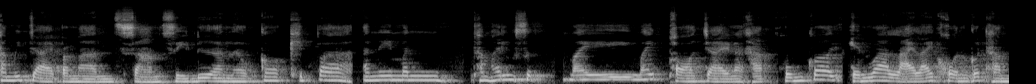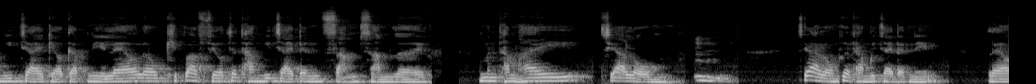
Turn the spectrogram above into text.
ทำวิจัยประมาณ 3-4 เดือนแล้วก็คิดว่า อันนี้มันทำให้รู้สึกไม่ไม่พอใจนะครับ ผมก็เห็นว่าหลายๆคนก็ทำวิจัยเกี่ยวกับนี้แล้ว แล้วคิดว่าเฟลจะทำวิจัยเป็นซ้ำๆเลย มันทำให้เสียอารมณ์อืมเสียอารมณ์เพื่อทำวิจัยแบบนี้ แล้ว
